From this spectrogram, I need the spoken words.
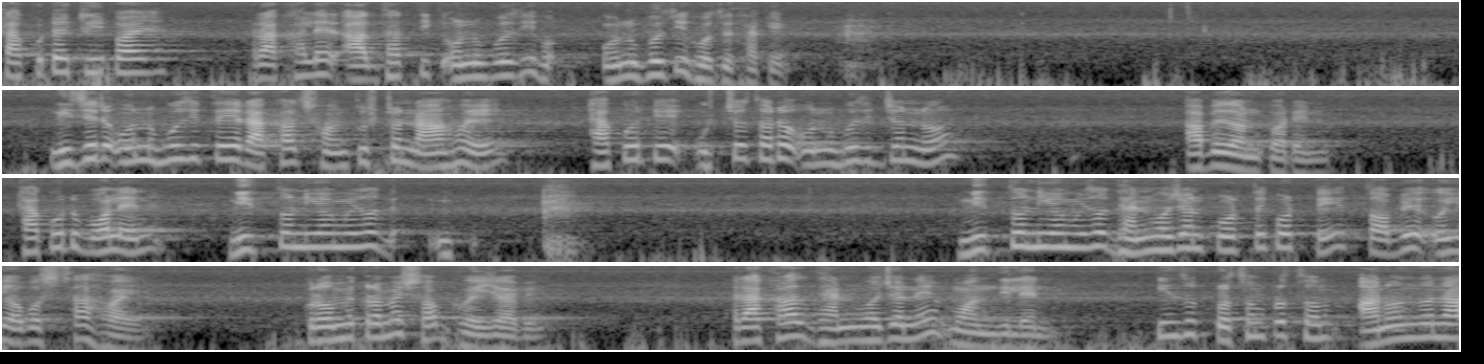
ঠাকুরের কৃপায় রাখালের আধ্যাত্মিক অনুভূতি অনুভূতি হতে থাকে। নিজের অনুভূতিতে রাখাল সন্তুষ্ট না হয়ে ঠাকুরকে উচ্চতর অনুভূতির জন্য আবেদন করেন। ঠাকুর বলেন, নিত্য নিয়মিত নিত্য নিয়মিত ধ্যানভোজন করতে করতে তবে ওই অবস্থা হয়। ক্রমে ক্রমে সব হয়ে যাবে। রাখাল ধ্যান ভজনে মন দিলেন, কিন্তু প্রথম প্রথম আনন্দ না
